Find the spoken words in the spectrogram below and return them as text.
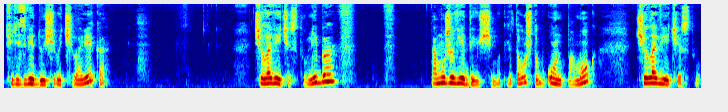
через ведущего человека человечеству, либо тому же ведающему, для того, чтобы он помог человечеству,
